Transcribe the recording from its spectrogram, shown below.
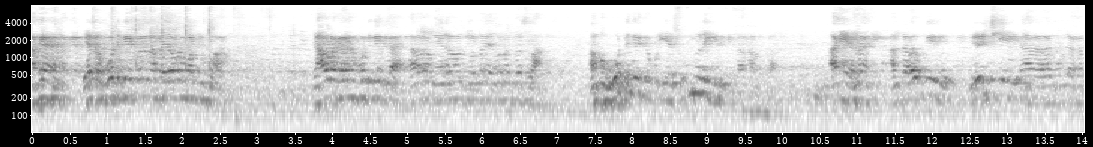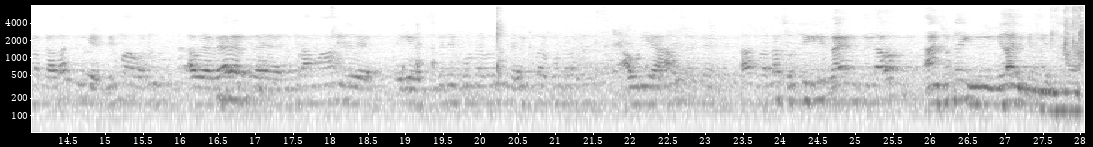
ஆக ஏன்னா ஓட்டு கேட்கலாம் நம்ம எவ்வளோ பண்ணிக்கலாம் திராவிடக்காரங்க ஓட்டு கேட்கல அதனால அவங்க என்ன சொன்னா பேசலாம். நம்ம ஓட்டு கேட்கக்கூடிய சூழ்நிலை இருக்கிறாங்க ஆகையால அந்த அளவுக்கு எழுச்சியை அஹ், காரணத்தால் தான் இங்கே திருமாவளவன் அவரை வேற இடத்துல நிற்கலாமான்னு இது சிந்தனை போன்றவர்கள் எழுப்பாளர் போன்றவர்கள் அவருடைய ஆலோசனை சொல்லிக்கிட்டு பயணம் பயணித்திருந்தாலும் நான் சொன்னேன் நீ இங்கதான் நிற்கணும்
